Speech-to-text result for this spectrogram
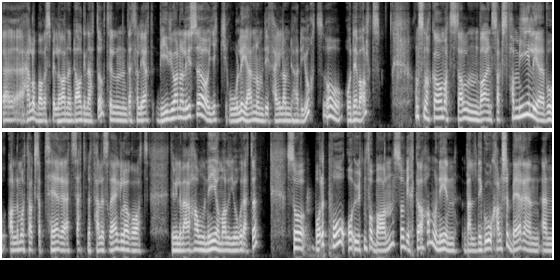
eh, heller bare spillerne dagen etter til en detaljert videoanalyse og gikk rolig gjennom de feilene de hadde gjort, og, og det var alt. Han snakka om at stallen var en slags familie hvor alle måtte akseptere et sett med felles regler, og at det ville være harmoni om alle gjorde dette. Så både på og utenfor banen så virka harmonien veldig god, kanskje bedre enn en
